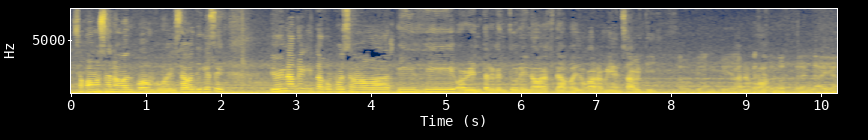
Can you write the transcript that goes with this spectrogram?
So, kamusta naman po ang buhay sa Saudi? Kasi, yung nakikita ko po sa mga TV or yung talagang tunay na OFW, karamihan Saudi. Saudi ang hirap Ano kasi po? walang laya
